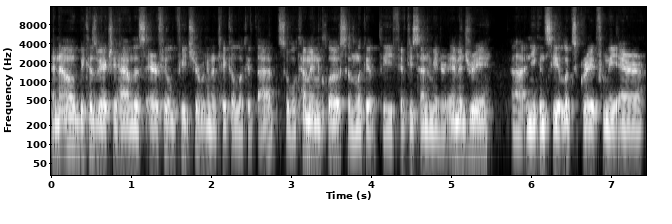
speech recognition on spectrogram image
and now, because we actually have this airfield feature, we're going to take a look at that. So we'll come in close and look at the 50 centimeter imagery. Uh, and you can see it looks great from the air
